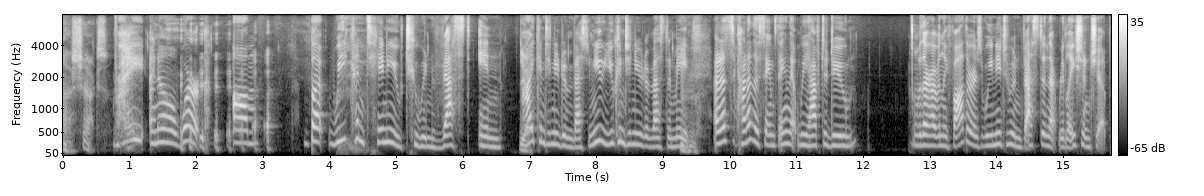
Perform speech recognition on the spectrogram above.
Ah, shucks. Right. I know work. um, but we continue to invest in. Yeah. I continue to invest in you. You continue to invest in me, and that's kind of the same thing that we have to do with our heavenly Father. Is we need to invest in that relationship.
